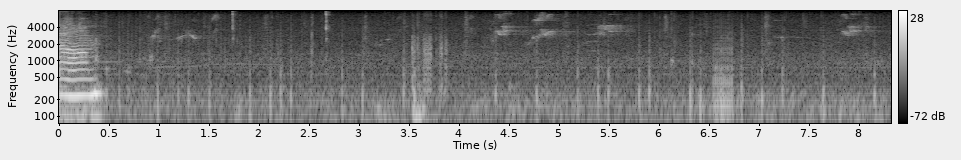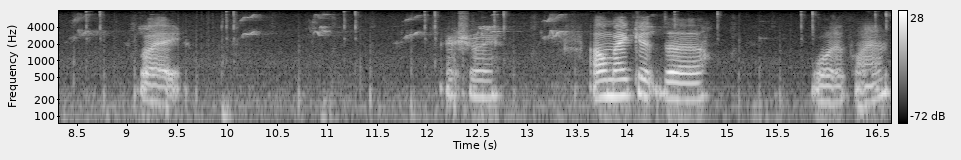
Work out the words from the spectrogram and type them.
Um, wait. Actually, I'll make it the water plant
